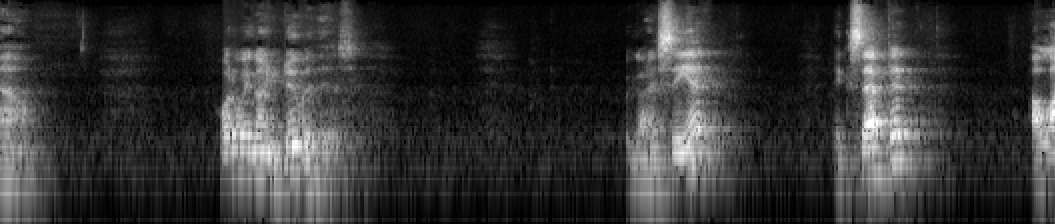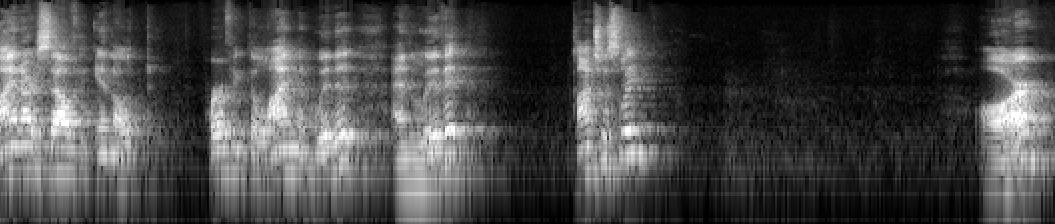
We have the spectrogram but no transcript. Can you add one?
Now, what are we going to do with this? We're going to see it, accept it, align ourselves in a perfect alignment with it, and live it consciously. Or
